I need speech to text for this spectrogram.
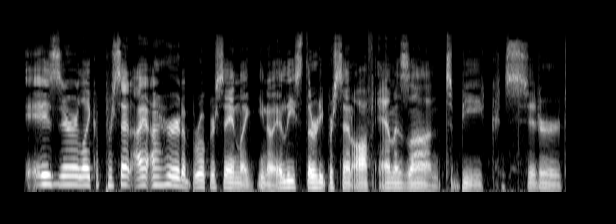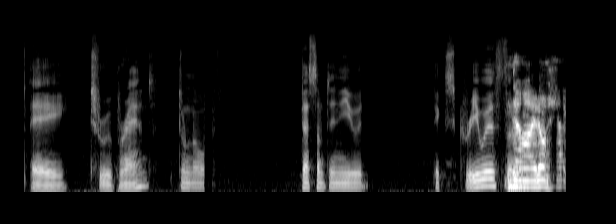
is there like a percent? I, I heard a broker saying like you know at least thirty percent off Amazon to be considered a true brand. Don't know if that's something you would agree with. Or? No, I don't have.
